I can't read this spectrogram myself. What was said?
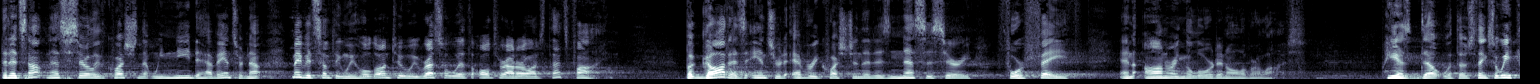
then it's not necessarily the question that we need to have answered. Now, maybe it's something we hold on to, we wrestle with all throughout our lives. That's fine. But God has answered every question that is necessary for faith and honoring the Lord in all of our lives. He has dealt with those things. So we,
